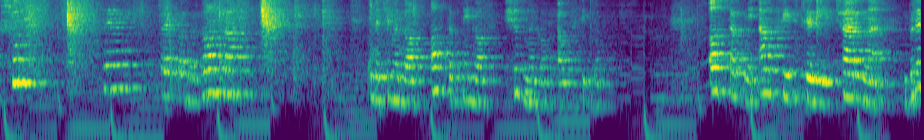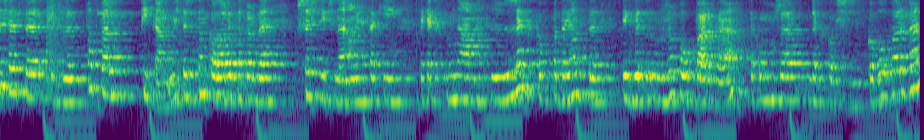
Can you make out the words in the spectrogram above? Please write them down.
przód, tył, tak to wygląda. I lecimy do ostatniego, siódmego outfitu. Ostatni outfit, czyli czarne bryczesy z topem pikan. Myślę, że ten kolor jest naprawdę prześliczny. On jest taki, tak jak wspominałam, lekko wpadający jakby różową barwę, taką może lekko śliwkową barwę,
